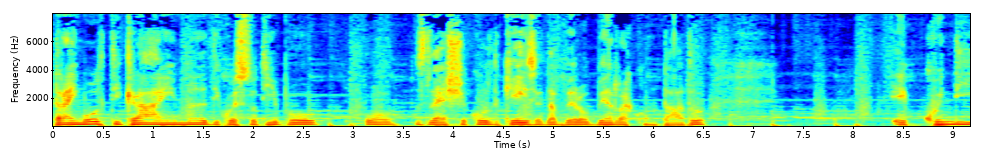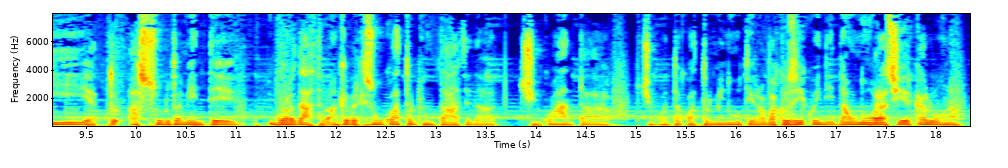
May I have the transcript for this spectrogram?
tra i molti crime di questo tipo o slash cold case è davvero ben raccontato e quindi è to- assolutamente guardatelo anche perché sono quattro puntate da 50-54 minuti roba così quindi da un'ora circa l'una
